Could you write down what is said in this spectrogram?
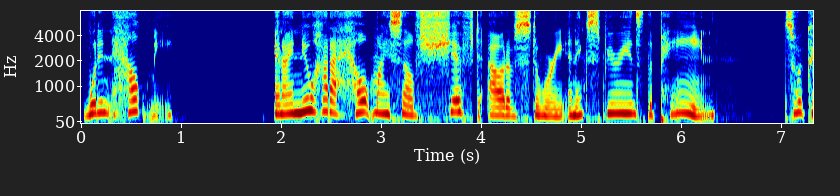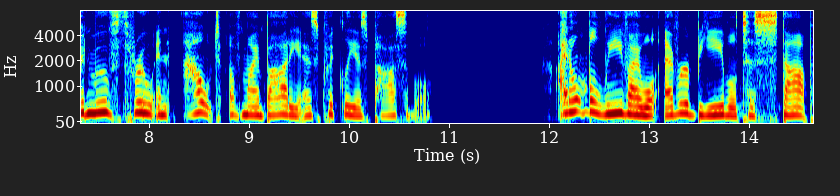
wouldn't help me and I knew how to help myself shift out of story and experience the pain so it could move through and out of my body as quickly as possible. I don't believe I will ever be able to stop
